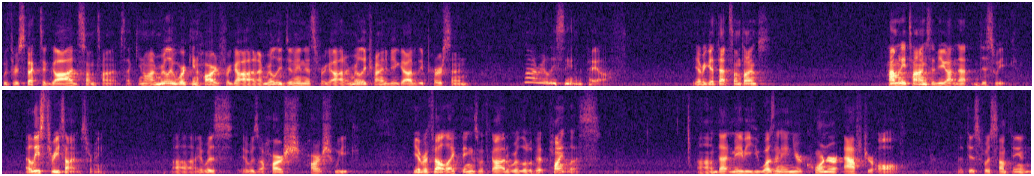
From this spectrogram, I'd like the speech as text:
with respect to God sometimes? Like you know, I'm really working hard for God. I'm really doing this for God. I'm really trying to be a godly person. I'm not really seeing the payoff. You ever get that sometimes? How many times have you gotten that this week? At least three times for me. Uh, it, was, it was a harsh, harsh week. You ever felt like things with God were a little bit pointless? Um, that maybe He wasn't in your corner after all? That this was something,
